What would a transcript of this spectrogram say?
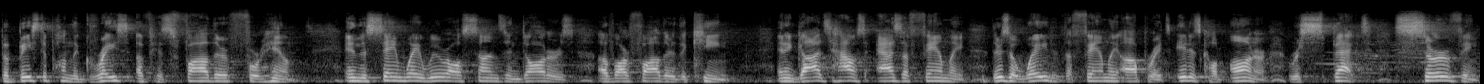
but based upon the grace of his father for him. In the same way, we're all sons and daughters of our father, the king. And in God's house as a family, there's a way that the family operates. It is called honor, respect, serving,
